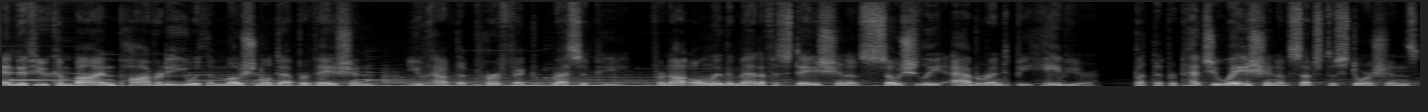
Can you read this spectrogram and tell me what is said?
And if you combine poverty with emotional deprivation, you have the perfect recipe for not only the manifestation of socially aberrant behavior, but the perpetuation of such distortions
